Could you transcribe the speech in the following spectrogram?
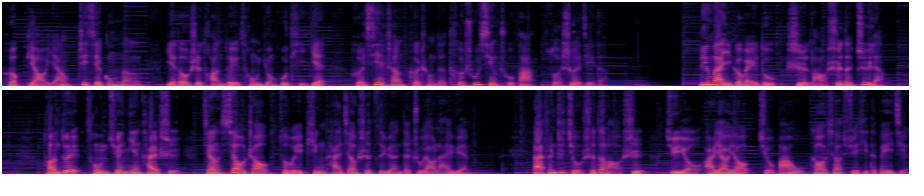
和表扬这些功能，也都是团队从用户体验和线上课程的特殊性出发所设计的。另外一个维度是老师的质量。团队从全年开始将校招作为平台教师资源的主要来源，百分之九十的老师具有二幺幺九八五高校学习的背景，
